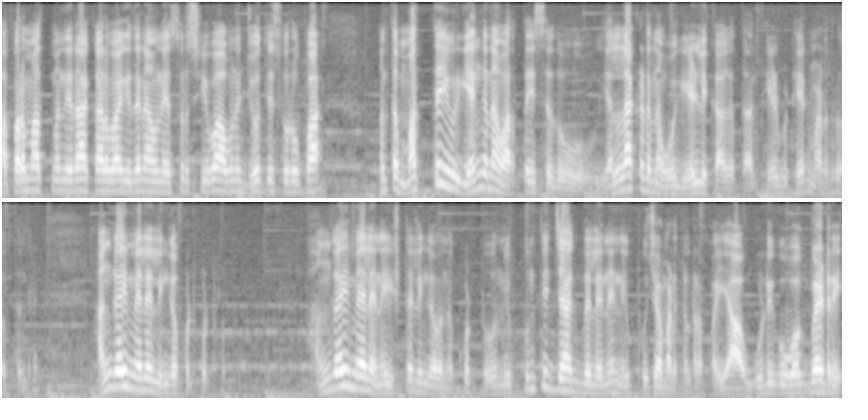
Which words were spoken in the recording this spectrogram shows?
ಆ ಪರಮಾತ್ಮ ನಿರಾಕಾರವಾಗಿದ್ದಾನೆ, ಅವನ ಹೆಸರು ಶಿವ, ಅವನ ಜ್ಯೋತಿ ಸ್ವರೂಪ ಅಂತ ಮತ್ತೆ ಇವ್ರಿಗೆ ಹೆಂಗೆ ನಾವು ಅರ್ಥೈಸೋದು? ಎಲ್ಲ ಕಡೆ ನಾವು ಹೋಗಿ ಹೇಳಲಿಕ್ಕಾಗತ್ತಾ ಅಂತ ಹೇಳ್ಬಿಟ್ಟು ಏನು ಮಾಡಿದ್ರು ಅಂತಂದರೆ ಅಂಗೈ ಮೇಲೆ ಲಿಂಗ ಕೊಟ್ಬಿಟ್ರು. ಅಂಗೈ ಮೇಲೇ ಇಷ್ಟಲಿಂಗವನ್ನು ಕೊಟ್ಟು ನೀವು ಕುಂತಿದ್ದ ಜಾಗದಲ್ಲೇ ನೀವು ಪೂಜೆ ಮಾಡ್ಕೊಳ್ರಪ್ಪ. ಯಾವ ಗುಡಿಗೂ ಹೋಗ್ಬೇಡ್ರಿ.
